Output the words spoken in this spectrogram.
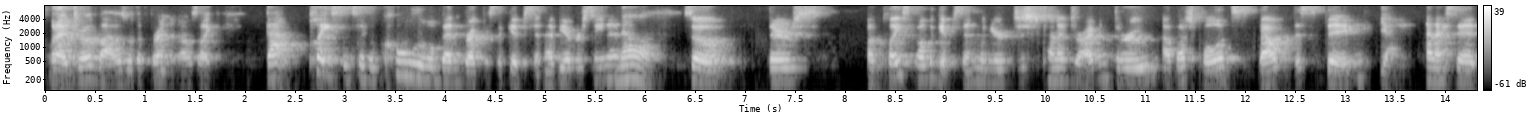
When I drove by, I was with a friend and I was like, that place looks like a cool little bed and breakfast at Gibson. Have you ever seen it? No. So there's a place called the Gibson when you're just kind of driving through Apalachicola. It's about this big. Yeah. And I said,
